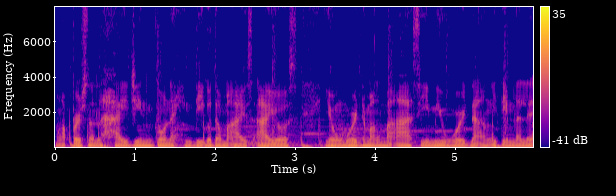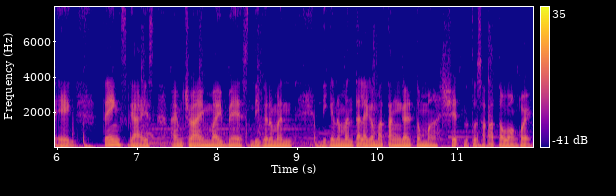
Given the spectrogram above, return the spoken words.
mga personal hygiene ko na hindi ko daw maayos-ayos, yung word namang maasim, yung word na ang itim na leeg. Thanks guys, I'm trying my best. Hindi ko naman, hindi ko naman talaga matanggal tong mga shit na to sa katawan ko eh.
